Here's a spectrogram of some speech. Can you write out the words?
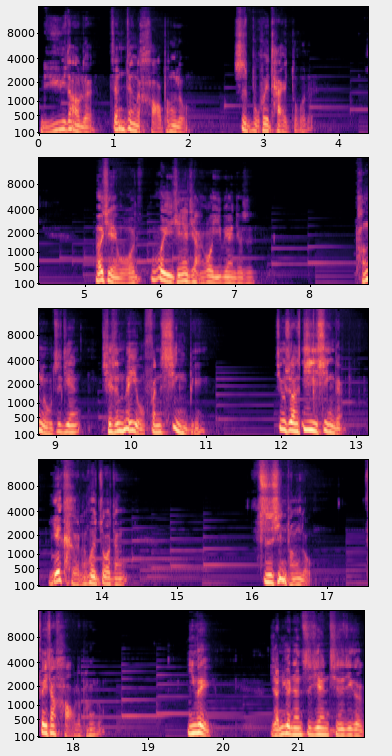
你遇到的真正的好朋友是不会太多的。而且我我以前也讲过一遍，就是朋友之间其实没有分性别，就算异性的也可能会做成知心朋友，非常好的朋友。因为人与人之间其实这个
